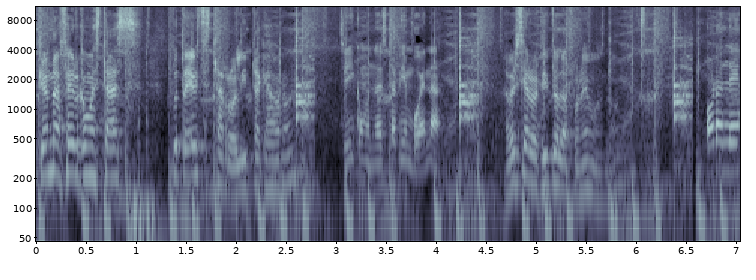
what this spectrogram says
¿Qué onda, Fer? ¿Cómo estás? Puta, ¿ya viste esta rolita, cabrón? Sí, como no está bien buena. A ver si al ratito la ponemos, ¿no? Órale.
